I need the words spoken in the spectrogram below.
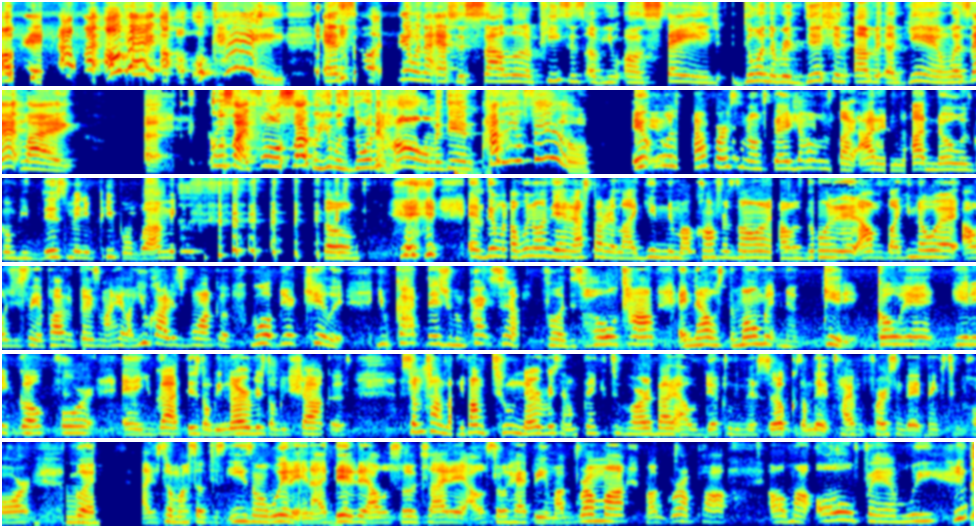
Okay, I was like, okay, uh, okay. And so then when I actually saw little pieces of you on stage doing the rendition of it again, was that like uh, it was like full circle? You was doing it home, and then how do you feel? It was my first one on stage. I was like, I did not know it was gonna be this many people, but I mean, so and then when I went on there and I started like getting in my comfort zone and I was doing it, I was like, you know what? I was just saying positive things in my head, like, you got this, Varonica. Go up there, kill it. You got this. You've been practicing for this whole time, and now it's the moment. Now get it. Go ahead, get it, go for it, and you got this. Don't be nervous. Don't be shocked, cause sometimes like if I'm too nervous and I'm thinking too hard about it, I would definitely mess up because I'm that type of person that thinks too hard. Mm-hmm. But I just told myself just ease on with it, and I did it. I was so excited. I was so happy. And my grandma, my grandpa, all my old family. you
